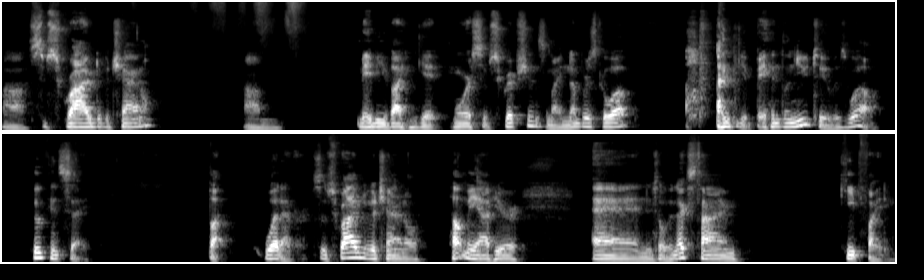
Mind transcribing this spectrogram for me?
Uh, subscribe to the channel. Um, maybe if I can get more subscriptions my numbers go up, I can get banned on YouTube as well. Who can say? But whatever. Subscribe to the channel. Help me out here. And until the next time, keep fighting.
